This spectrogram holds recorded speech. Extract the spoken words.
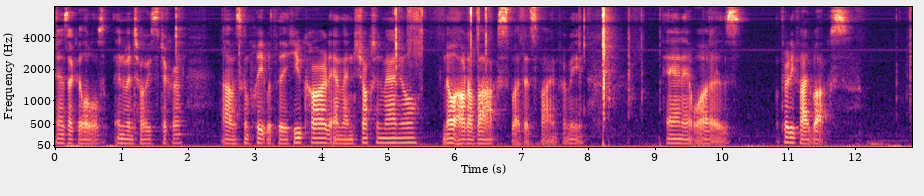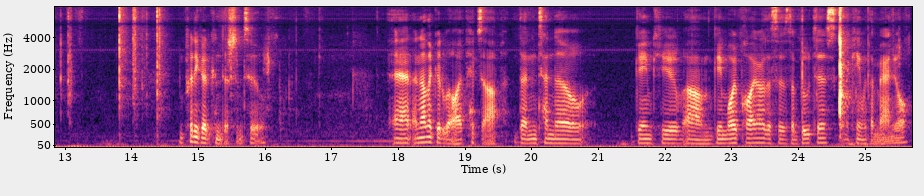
It has like a little inventory sticker. Um, it's complete with the HuCard and the instruction manual. No out of box, but that's fine for me. And it was 35 bucks. In pretty good condition too. At another Goodwill, I picked up the Nintendo GameCube um, Game Boy player. This is the boot disc, and it came with a manual.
